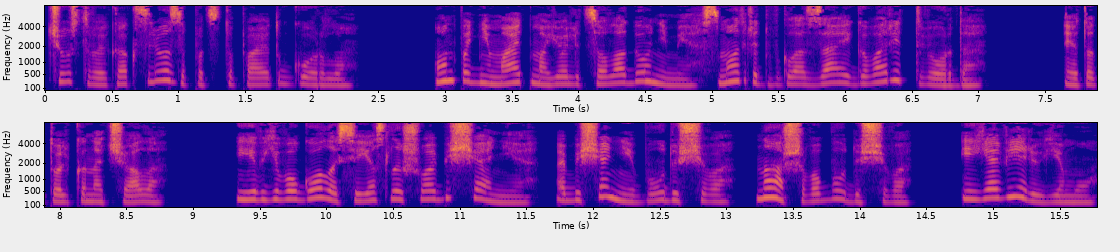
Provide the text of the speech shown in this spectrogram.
чувствуя, как слезы подступают к горлу. Он поднимает мое лицо ладонями, смотрит в глаза и говорит твердо. Это только начало. И в его голосе я слышу обещание, обещание будущего, нашего будущего. И я верю ему,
